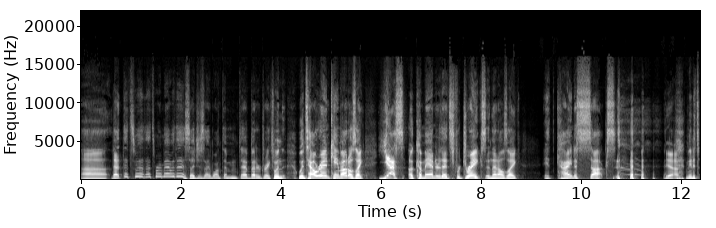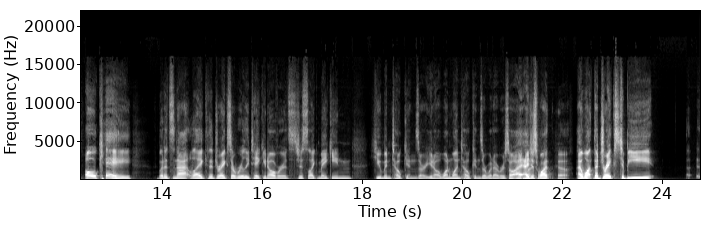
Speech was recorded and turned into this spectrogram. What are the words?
uh that that's where that's where I'm at with this. I just I want them to have better drakes. When when Talrand came out, I was like, yes, a commander that's for drakes. And then I was like, it kind of sucks. Yeah. I mean, it's okay, but it's not like the drakes are really taking over. It's just like making human tokens or you know one one tokens or whatever. So I, I just want Yeah. I want the drakes to be uh,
